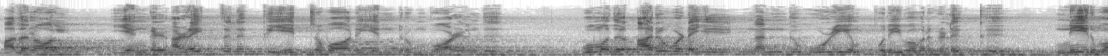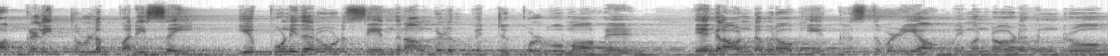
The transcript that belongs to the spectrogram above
அதனால் எங்கள் அழைத்தலுக்கு ஏற்றவாறு என்றும் வாழ்ந்து உமது அறுவடையில் நன்கு ஊழியம் புரிபவர்களுக்கு நீர் வாக்களித்துள்ள பரிசை இப்புனிதரோடு சேர்ந்து நாங்களும் பெற்றுக்கொள்வோமாக. எங்கள் ஆண்டவராகிய கிறிஸ்து வழியாகவே மன்றாடுகின்றோம்.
